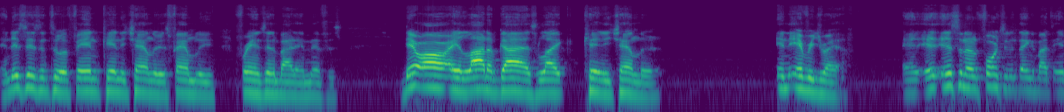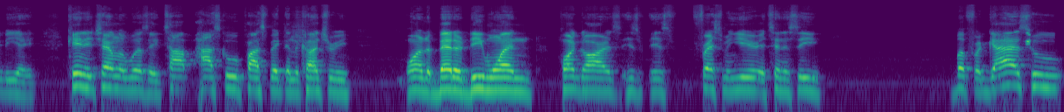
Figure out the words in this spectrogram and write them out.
And this isn't to offend Kennedy Chandler, his family, friends, anybody in Memphis. There are a lot of guys like Kennedy Chandler in every draft. And it's an unfortunate thing about the NBA. Kennedy Chandler was a top high school prospect in the country, one of the better D1 point guards his his freshman year at Tennessee. But for guys who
